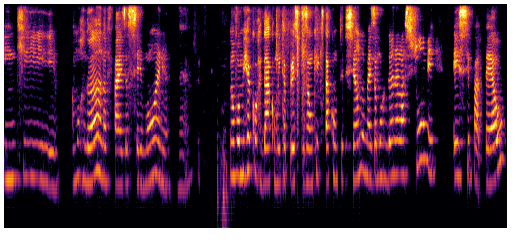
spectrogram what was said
em que a Morgana faz a cerimônia, né? Não vou me recordar com muita precisão o que está acontecendo, mas a Morgana ela assume esse papel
